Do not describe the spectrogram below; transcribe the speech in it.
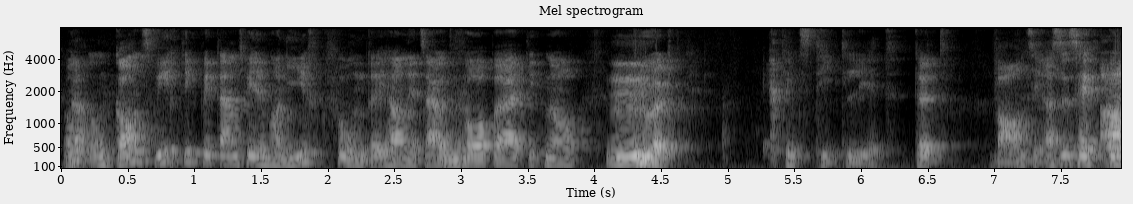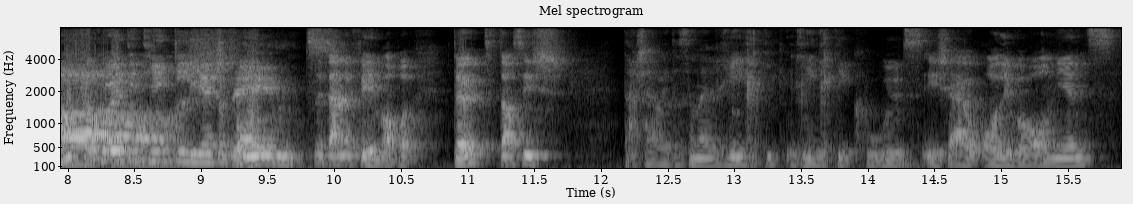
Und, Ja. und ganz wichtig bei diesem Film habe ich gefunden, ich habe jetzt auch Mhm. die Vorbereitung noch geschaut, ich finde das Titellied dort Wahnsinn. Also es hat Ah, ah, gute Titellieder von diesem Film, aber dort, das ist, das ist auch wieder so ein richtig, richtig cooles, ist auch Oliver Onions,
